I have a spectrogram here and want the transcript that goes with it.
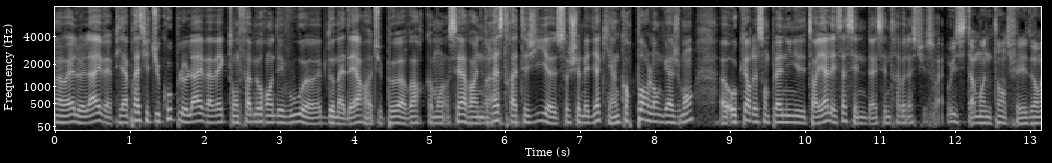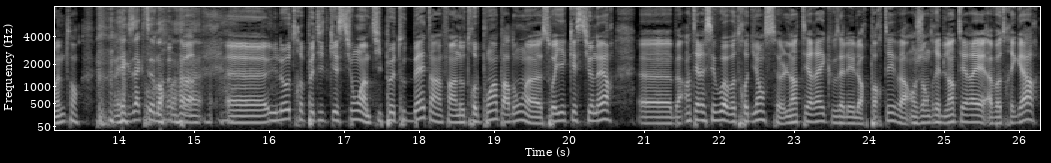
Ah ouais, le live. Et puis après, si tu coupes le live avec ton fameux rendez-vous euh, hebdomadaire, tu peux avoir commencé à avoir une vraie stratégie social media qui incorpore l'engagement au cœur de son planning éditorial. Et ça, c'est une, une, très bonne astuce. Ouais. Oui, si tu as moins de temps, tu fais les deux en même temps. Exactement. une autre petite question, un petit peu toute bête, hein, enfin un autre point, pardon. soyez questionneur. Bah, intéressez-vous à votre audience, l'intérêt que vous allez leur porter va engendrer de l'intérêt à votre égard.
